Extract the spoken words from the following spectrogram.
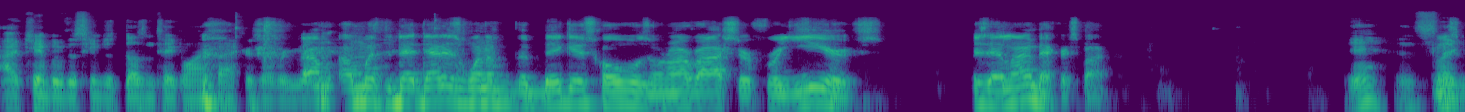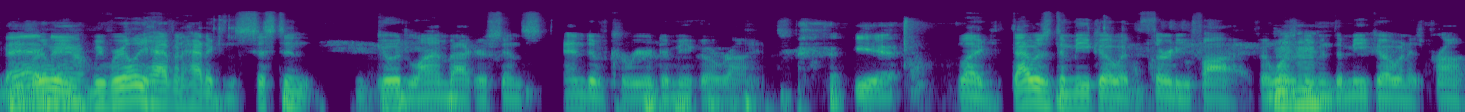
I can't believe this team just doesn't take linebackers every year. I'm, I'm with that. That is one of the biggest holes on our roster for years. Is that linebacker spot? Yeah, it's, it's like we really now. we really haven't had a consistent good linebacker since end of career DeMeco Ryans. yeah, like that was DeMeco at 35. It wasn't mm-hmm. even DeMeco in his prime.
